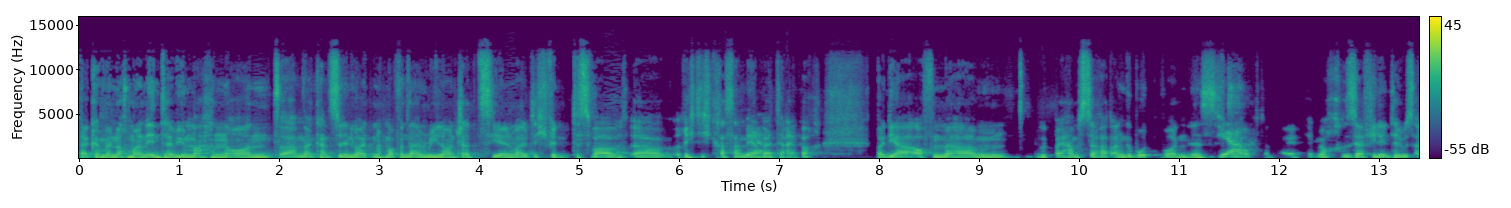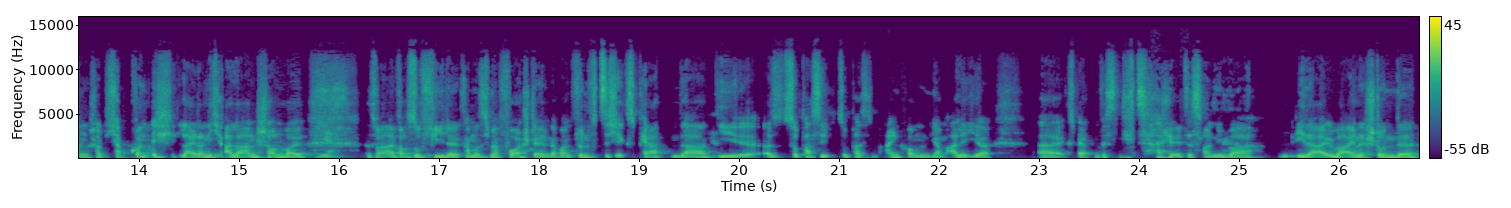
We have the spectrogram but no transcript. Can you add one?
Da können wir nochmal ein Interview machen und ähm, dann kannst du den Leuten nochmal von deinem Relaunch erzählen, weil ich finde, das war äh, richtig krasser Mehrwert, ja. einfach bei dir auf dem, ähm, gut, bei Hamsterrad angeboten worden ist. Ich ja. auch dabei. Ich habe mir auch sehr viele Interviews angeschaut. Ich hab, konnte ich leider nicht alle anschauen, weil ja. es waren einfach so viele, kann man sich mal vorstellen. Da waren 50 Experten da, die, also zu passiv, zu passivem Einkommen, die haben alle ihr äh, Expertenwissen geteilt. Das waren über, jeder über eine Stunde,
